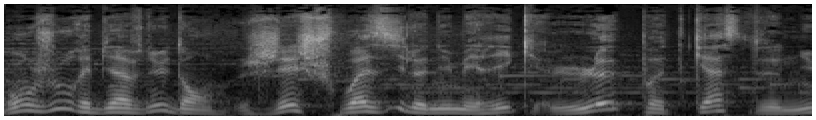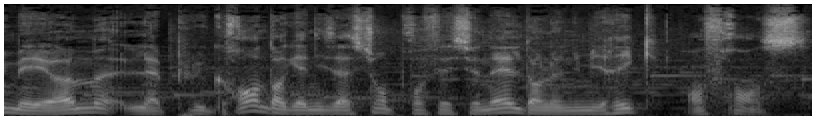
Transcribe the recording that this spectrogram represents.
Bonjour et bienvenue dans J'ai choisi le numérique, le podcast de Numéum, la plus grande organisation professionnelle dans le numérique en France.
